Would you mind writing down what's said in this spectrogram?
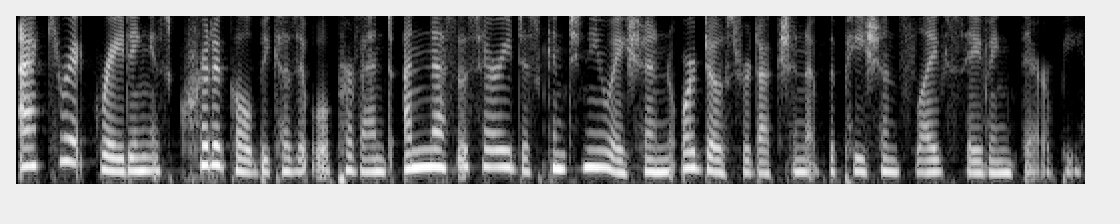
Accurate grading is critical because it will prevent unnecessary discontinuation or dose reduction of the patient's life saving therapy.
